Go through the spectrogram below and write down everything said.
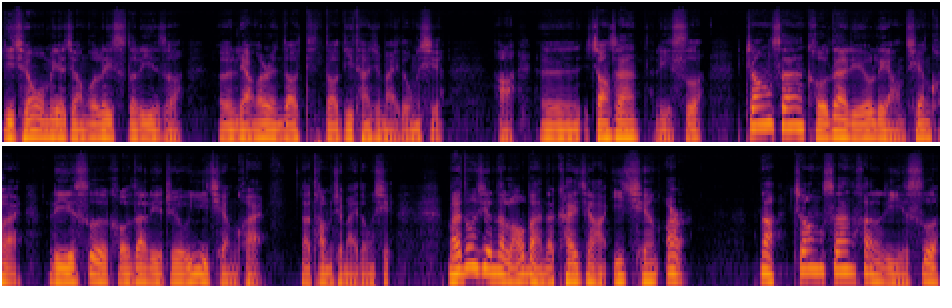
以前我们也讲过类似的例子，呃，两个人到到地摊去买东西，啊，嗯，张三李四。张三口袋里有两千块，李四口袋里只有一千块。那他们去买东西，买东西那老板的开价一千二，那张三和李四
